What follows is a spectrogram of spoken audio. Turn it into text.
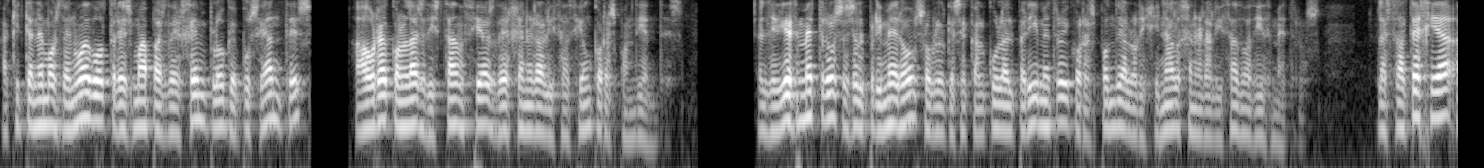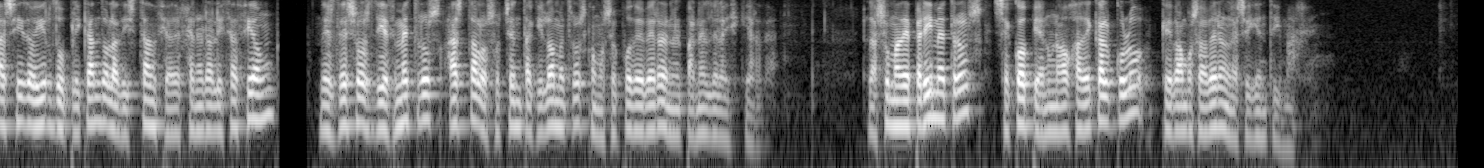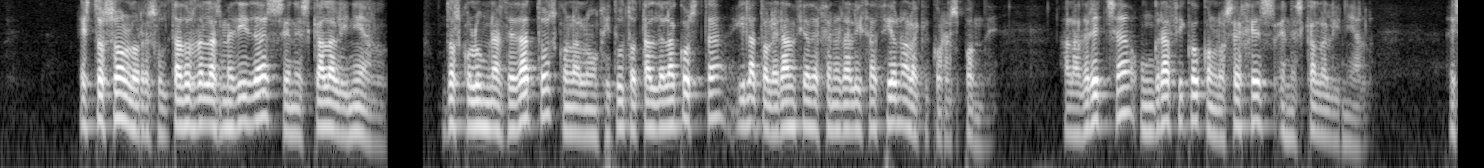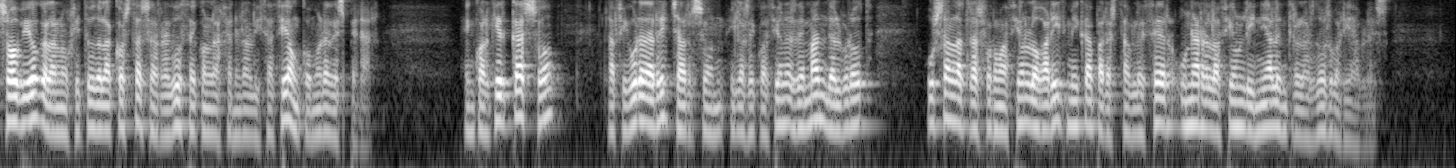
Aquí tenemos de nuevo tres mapas de ejemplo que puse antes, ahora con las distancias de generalización correspondientes. El de 10 metros es el primero sobre el que se calcula el perímetro y corresponde al original generalizado a 10 metros. La estrategia ha sido ir duplicando la distancia de generalización desde esos 10 metros hasta los 80 kilómetros como se puede ver en el panel de la izquierda. La suma de perímetros se copia en una hoja de cálculo que vamos a ver en la siguiente imagen. Estos son los resultados de las medidas en escala lineal. Dos columnas de datos con la longitud total de la costa y la tolerancia de generalización a la que corresponde. A la derecha, un gráfico con los ejes en escala lineal. Es obvio que la longitud de la costa se reduce con la generalización, como era de esperar. En cualquier caso, la figura de Richardson y las ecuaciones de Mandelbrot usan la transformación logarítmica para establecer una relación lineal entre las dos variables.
